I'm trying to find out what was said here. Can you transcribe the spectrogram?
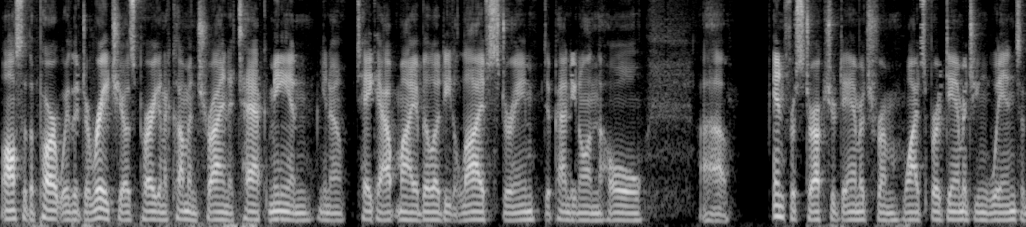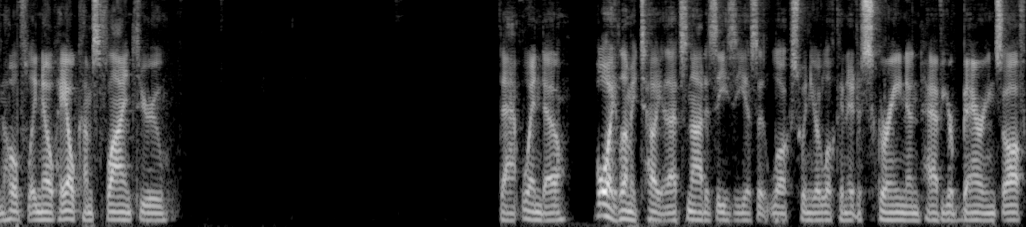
also the part where the derecho is probably going to come and try and attack me and, you know, take out my ability to live stream, depending on the whole uh, infrastructure damage from widespread damaging winds, and hopefully no hail comes flying through that window. Boy, let me tell you, that's not as easy as it looks when you're looking at a screen and have your bearings off.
